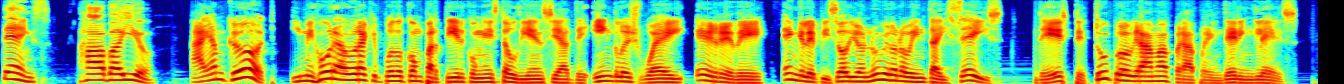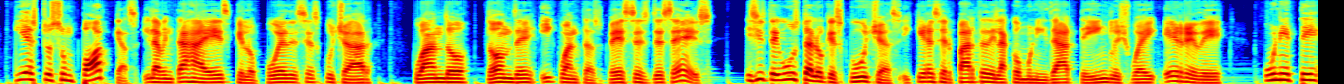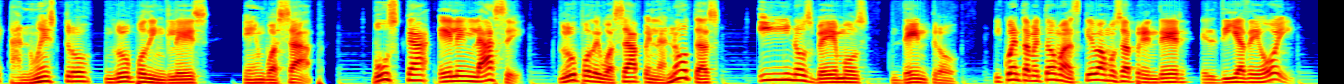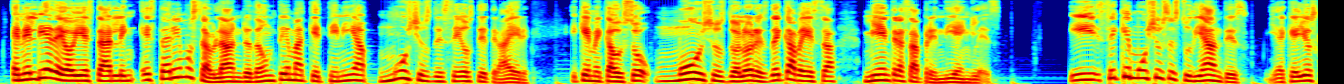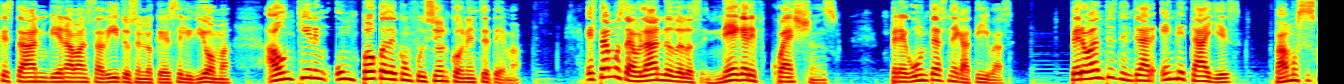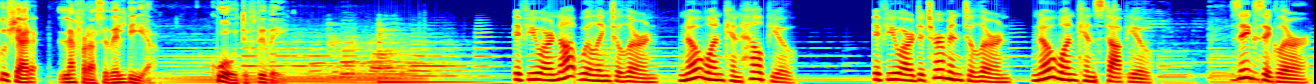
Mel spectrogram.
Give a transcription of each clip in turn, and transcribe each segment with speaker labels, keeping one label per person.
Speaker 1: Thanks. How about you?
Speaker 2: I am good. Y mejor ahora que puedo compartir con esta audiencia de English Way RD en el episodio número 96 de este tu programa para aprender inglés. Y esto es un podcast y la ventaja es que lo puedes escuchar cuando, dónde y cuántas veces desees. Y si te gusta lo que escuchas y quieres ser parte de la comunidad de English Way RD, únete a nuestro grupo de inglés en WhatsApp busca el enlace, grupo de WhatsApp en las notas y nos vemos dentro. Y cuéntame, Tomás, ¿qué vamos a aprender el día de hoy?
Speaker 1: En el día de hoy, Starling, estaremos hablando de un tema que tenía muchos deseos de traer y que me causó muchos dolores de cabeza mientras aprendía inglés. Y sé que muchos estudiantes y aquellos que están bien avanzaditos en lo que es el idioma aún tienen un poco de confusión con este tema. Estamos hablando de los negative questions, preguntas negativas. Pero antes de entrar en detalles, vamos a escuchar la frase del día. Quote of the day.
Speaker 3: If you are not willing to learn, no one can help you. If you are determined to learn, no one can stop you. Zig Ziglar.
